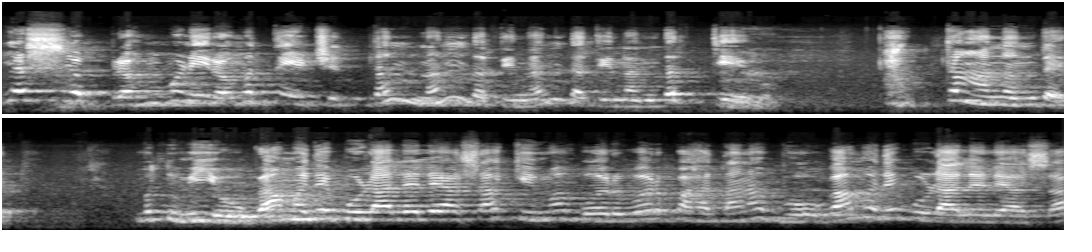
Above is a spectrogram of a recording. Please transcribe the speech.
यस्य ब्रह्मणी रमते चित्तन नंदती नंदती नंदत्येव फक्त आनंद आहेत मग तुम्ही योगामध्ये बुडालेले असा किंवा वरवर पाहताना भोगामध्ये बुडालेले असा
